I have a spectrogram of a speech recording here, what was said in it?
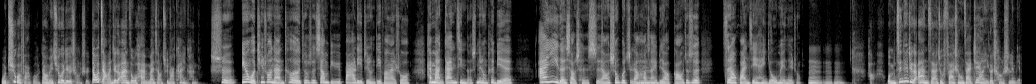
我去过法国，但我没去过这个城市。但我讲完这个案子，我还蛮想去那儿看一看的。是因为我听说南特就是相比于巴黎这种地方来说，还蛮干净的，是那种特别安逸的小城市，然后生活质量好像也嗯比较高，就是自然环境很优美那种。嗯嗯嗯，好，我们今天这个案子啊，就发生在这样一个城市里面。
